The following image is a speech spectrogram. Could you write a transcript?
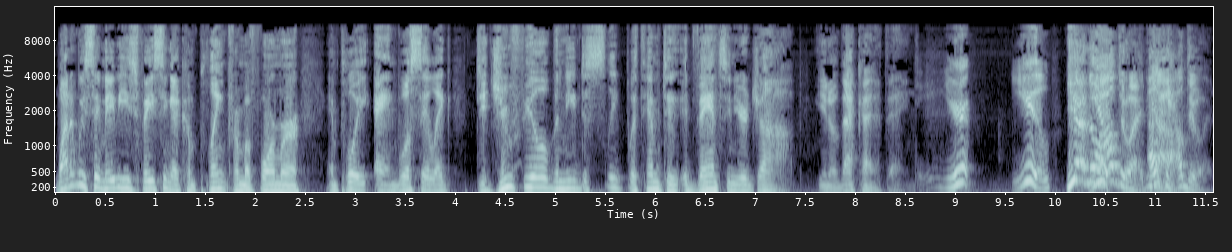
why don't we say maybe he's facing a complaint from a former employee, and we'll say like, did you feel the need to sleep with him to advance in your job? You know that kind of thing. You're you. Yeah, no, You- I'll do it. Yeah, Okay. I'll do it.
